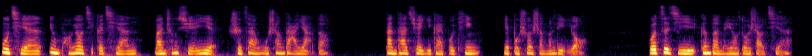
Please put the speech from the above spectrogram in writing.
目前用朋友几个钱完成学业实在无伤大雅的，但他却一概不听，也不说什么理由。我自己根本没有多少钱，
